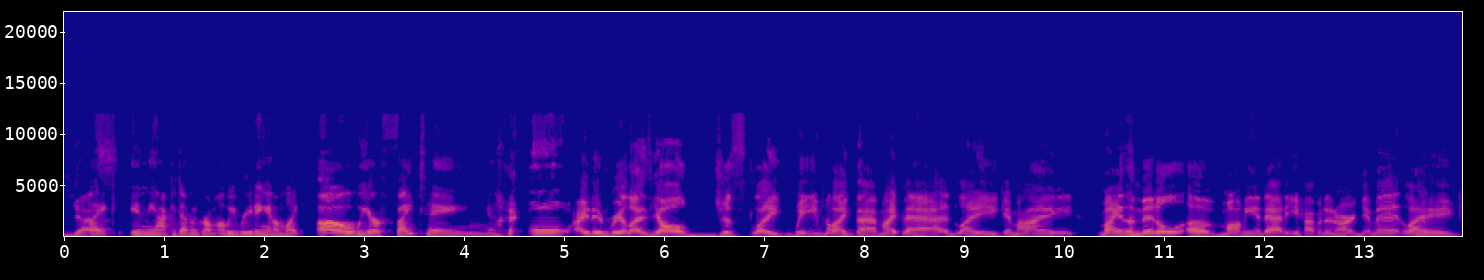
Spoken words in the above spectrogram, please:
Yes. Like in the academic realm, I'll be reading and I'm like, oh, we are fighting. oh, I didn't realize y'all just like waved like that. My bad. Like, am I am I in the middle of mommy and daddy having an argument? Like,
